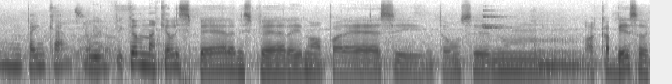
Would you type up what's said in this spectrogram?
não está em casa, né? Ficando naquela espera, na espera, e não aparece, então você não... a cabeça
